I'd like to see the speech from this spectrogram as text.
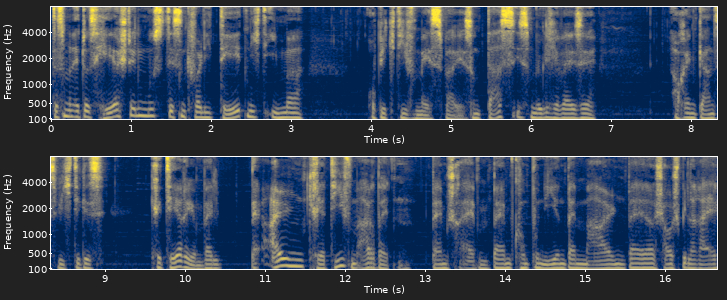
dass man etwas herstellen muss, dessen Qualität nicht immer objektiv messbar ist. Und das ist möglicherweise auch ein ganz wichtiges Kriterium, weil bei allen kreativen Arbeiten, beim Schreiben, beim Komponieren, beim Malen, bei der Schauspielerei,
